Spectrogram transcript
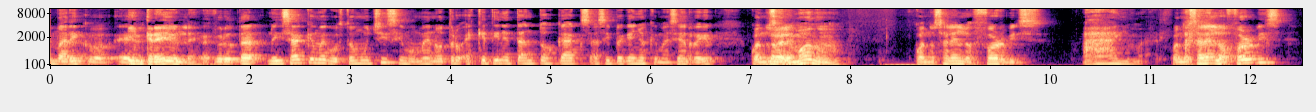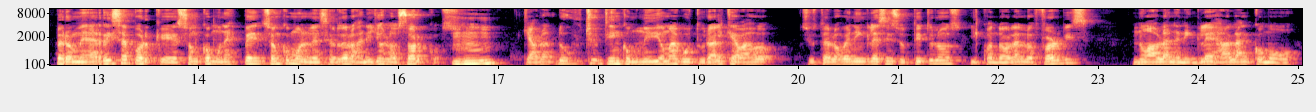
Marico. Eh, Increíble. Es brutal. Y sabes que me gustó muchísimo, men. Otro, es que tiene tantos gags así pequeños que me hacían reír. Cuando Lo del mono. Cuando salen los Furbies. Ay, marico. Cuando salen los Furbies, pero me da risa porque son como una especie, son como en el Señor de los Anillos los orcos. Que hablan, tienen como un idioma gutural que abajo, si usted los ve en inglés sin subtítulos, y cuando hablan los Furbies, no hablan en inglés, hablan como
